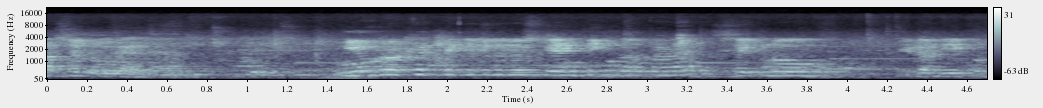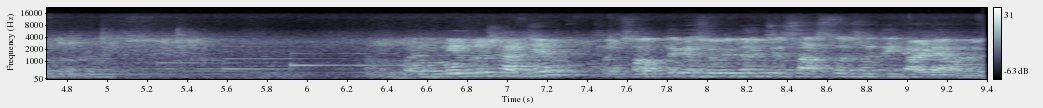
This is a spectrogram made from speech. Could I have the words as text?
পাশের রুমে আছে। নিউরোর ক্ষেত্রে কিছু কিছু স্টেন্টিং দরকার হয় সেগুলো এটা দিয়ে করতে হবে। মানে নিউরো সার্জন সব থেকে সুবিধা হচ্ছে স্বাস্থ্য সাথী কার্ডে হবে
